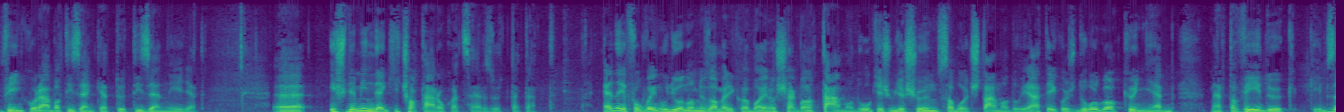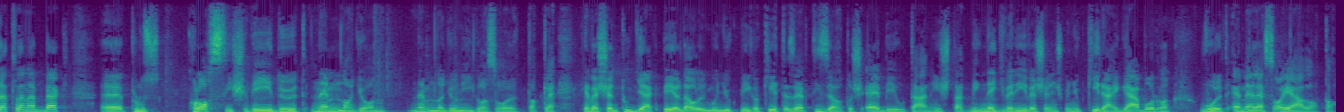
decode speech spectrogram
fénykorában 12-14-et. És ugye mindenki csatárokat szerződtetett. Ennél fogva én úgy gondolom, hogy az amerikai bajnokságban a támadók, és ugye Sön Szabolcs támadó játékos dolga könnyebb, mert a védők képzetlenebbek, eh, plusz klasszis védőt nem nagyon, nem nagyon igazoltak le. Kevesen tudják például, hogy mondjuk még a 2016-os EB után is, tehát még 40 évesen is mondjuk Király Gábornak volt MLS ajánlata.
